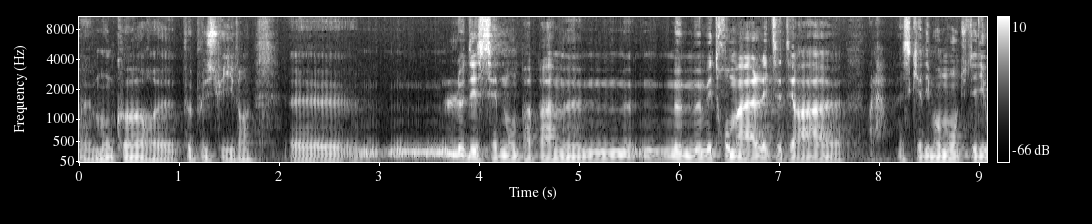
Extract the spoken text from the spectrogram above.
euh, mon corps euh, peut plus suivre. Euh, le décès de mon papa me, me, me, met trop mal, etc. voilà. Est-ce qu'il y a des moments où tu t'es dit,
